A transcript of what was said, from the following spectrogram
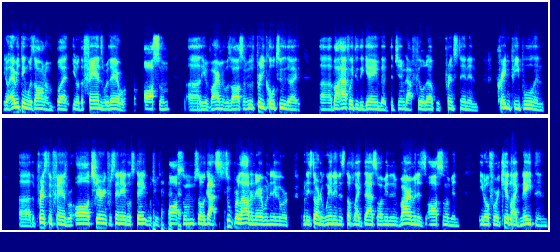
you know, everything was on them. But, you know, the fans were there, were awesome. Uh, the environment was awesome. It was pretty cool, too, that uh, about halfway through the game, that the gym got filled up with Princeton and Creighton people. And uh, the Princeton fans were all cheering for San Diego State, which was awesome. so it got super loud in there when they were, when they started winning and stuff like that. So, I mean, the environment is awesome. And, you know, for a kid like Nathan,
